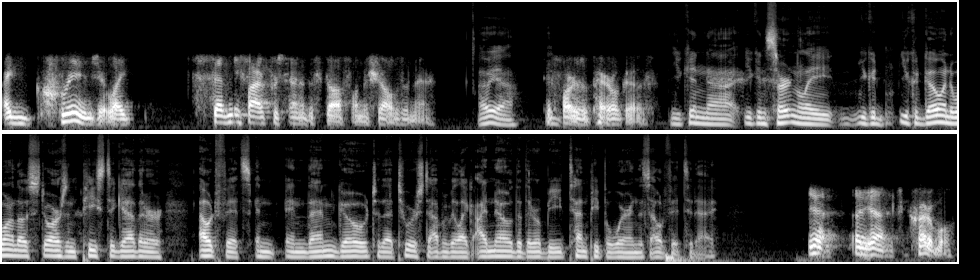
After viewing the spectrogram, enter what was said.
I cringe at like seventy five percent of the stuff on the shelves in there. Oh yeah. As far as apparel goes, you can uh, you can certainly you could you could go into one of those stores and piece together outfits and and then go to that tour stop and be like, I know that there will be ten people wearing this outfit today. Yeah, uh, yeah, it's incredible.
